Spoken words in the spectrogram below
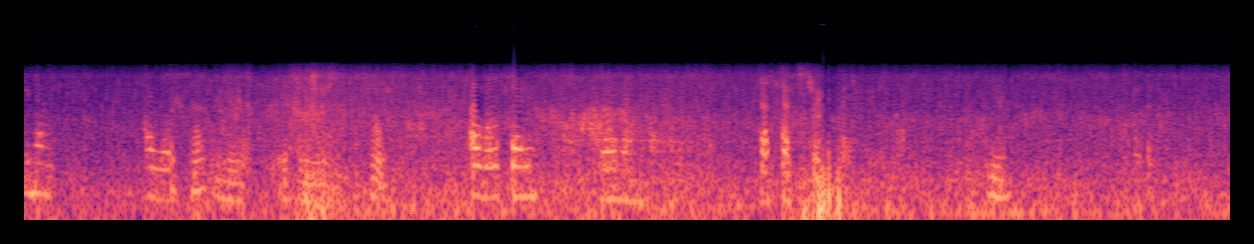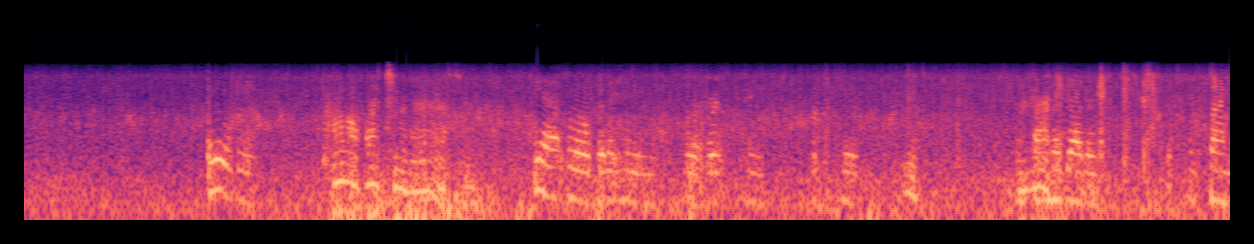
you know, I will, not a, well, I will say, that's such strict. yeah. It will be. Don't know why you ass. Yeah, it will, but it will, will it hurt to, with the kids. Yeah. And finally got his, his son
